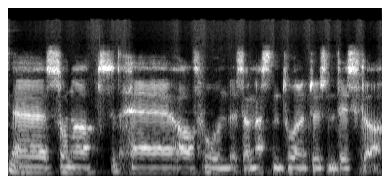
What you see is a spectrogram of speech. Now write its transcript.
Eh, sånn at eh, av 200, så er nesten 200 000 fisk. da.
